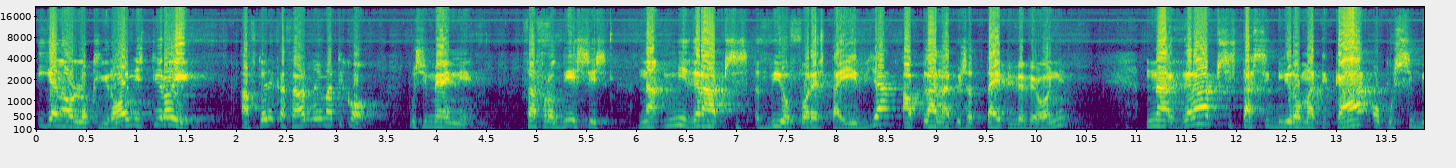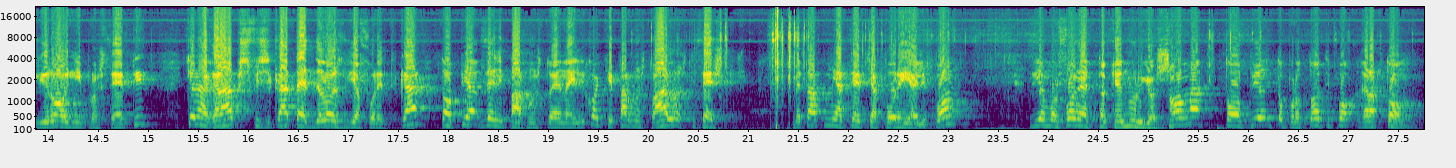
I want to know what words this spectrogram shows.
για να ολοκληρώνεις τη ροή. Αυτό είναι καθαρά νοηματικό, που σημαίνει θα φροντίσεις να μην γράψεις δύο φορές τα ίδια, απλά να πεις ότι τα επιβεβαιώνει, να γράψεις τα συμπληρωματικά, όπου συμπληρώνει ή προσθέτει, και να γράψεις φυσικά τα εντελώς διαφορετικά, τα οποία δεν υπάρχουν στο ένα υλικό και υπάρχουν στο άλλο στη θέση τους. Μετά από μια τέτοια πορεία λοιπόν, διαμορφώνεται το καινούριο σώμα, το οποίο είναι το πρωτότυπο γραπτό μου.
